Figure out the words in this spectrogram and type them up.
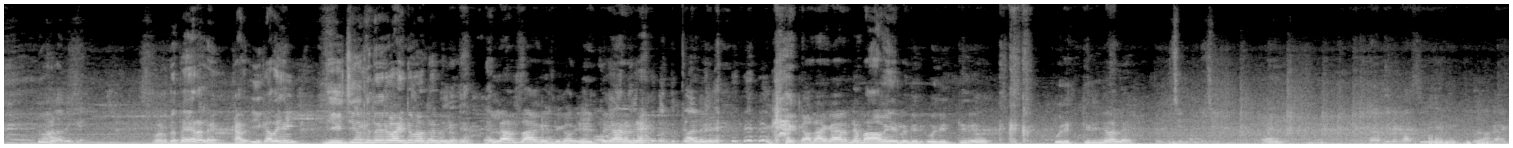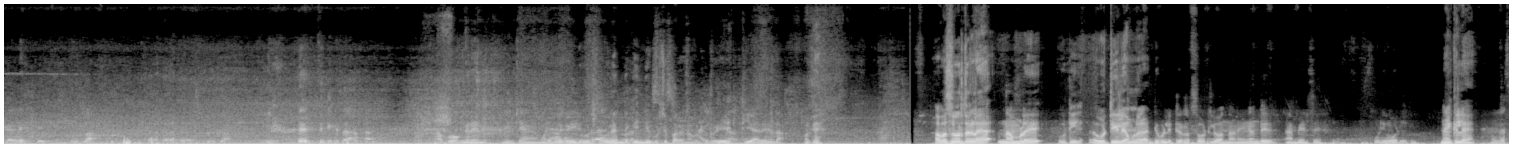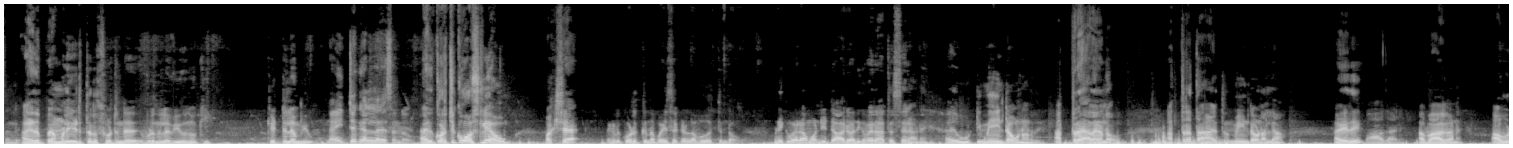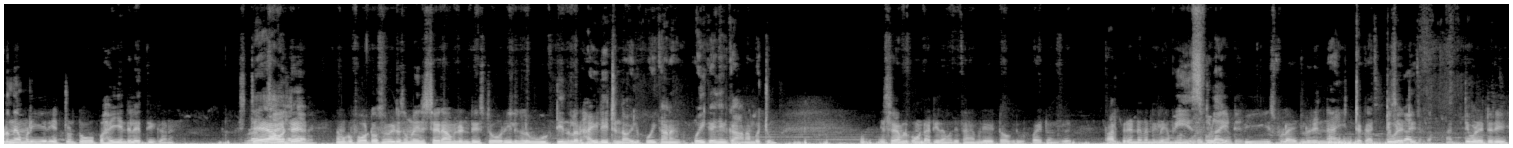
വെറുതെ പേരല്ലേ? ഈ കഥയിൽ ജീവിച്ചിരിക്കുന്നവരുമായിട്ട് ബന്ധമില്ലല്ലോ. എല്ലാം സാങ്കല്പികം. എഴുത്തുകാരന്റെ അല്ലെങ്കിൽ കഥാകാരന്റെ ഭാവയിൽ ഉരി- ഉരുത്തിരി ഉരുത്തിരിഞ്ഞതല്ലേ? ഏ? അപ്പോൾ അങ്ങനെയാണ്. ഞാൻ ക്യാമറ കയ്യിൽ കൊടുത്തു. അതുപോലെ എന്തൊക്കെ ഇതിനെ കുറിച്ച് പറയണം എഡിറ്റ് ചെയ്യാതെ ഇടാം ഓക്കെ? അപ്പോൾ സുഹൃത്തുക്കളെ നമ്മൾ ഊട്ടിയിൽ ഊട്ടിയിൽ നമ്മൾ അടിപൊളി റിസോർട്ടിൽ വന്നാണ്. എങ്ങനെയുണ്ട് ആംബിയൻസ് പുളിമോട് അതായത് ഇപ്പോൾ നമ്മൾ ഈ എടുത്ത റിസോർട്ടിന്റെ ഇവിടെ നിന്നുള്ള വ്യൂ നോക്കി. കിട്ടിലം വ്യൂ. നൈറ്റ് ഒക്കെ നല്ല രസമുണ്ടാവും. അതായത് കുറച്ച് കോസ്റ്റ്ലി ആവും. പക്ഷേ നിങ്ങൾ കൊടുക്കുന്ന പൈസക്കുള്ള വേർത്ത് ഉണ്ടാവും. ഇവിടേക്ക് വരാൻ വേണ്ടിയിട്ട് ആരും അധികം വരാത്ത സ്ഥലമാണ്. അതായത് ഊട്ടി മെയിൻ ടൗൺ ആണത്. അത്ര അതുണ്ടാവും അത്ര താഴത്ത് മെയിൻ ടൗൺ അല്ല. അതായത് ആ ഭാഗമാണ് അവിടുന്ന് നമ്മൾ ഈ ഒരു ഏറ്റവും ടോപ്പ് ഹൈ എൻഡിൽ എത്തിക്കുകയാണ് സ്റ്റേ ആവട്ടെ. നമുക്ക് ഫോട്ടോസും വീഡിയോസും നമ്മൾ ഇൻസ്റ്റാഗ്രാമിലുണ്ട് സ്റ്റോറിയിൽ നിങ്ങൾ ഊട്ടി എന്നുള്ളൊരു ഹൈലൈറ്റ് ഉണ്ടാവും. അതിൽ പോയി കാണാൻ പോയി കഴിഞ്ഞാൽ കാണാൻ പറ്റും. ഇൻസ്റ്റാഗ്രാമിൽ കോൺടാക്ട് ചെയ്താൽ മതി. ഫാമിലി ആയിട്ടോ ഗ്രൂപ്പായിട്ടോ നിങ്ങൾക്ക് താല്പര്യം ഉണ്ടെന്നുണ്ടെങ്കിൽ നമ്മൾ. പീസ്ഫുൾ ആയിട്ടുള്ളൊരു നൈറ്റൊക്കെ അടിപൊളിയായിട്ട് അടിപൊളിയായിട്ടൊരു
